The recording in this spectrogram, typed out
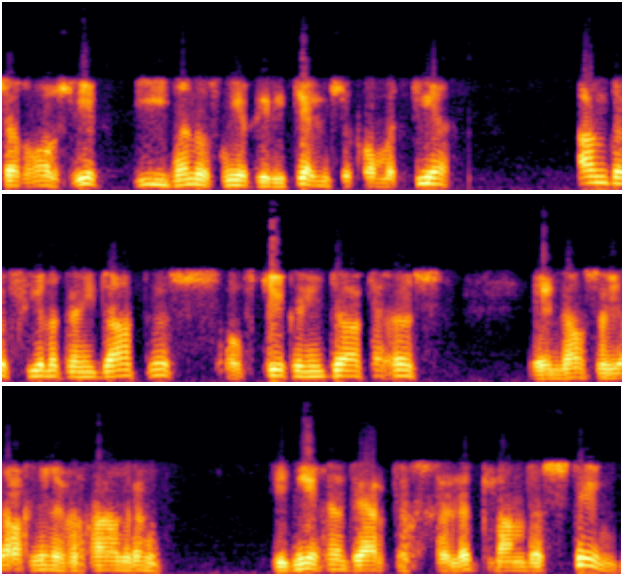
sal ons weet wie dan of meer die tellingsche komitee ander vele kandidaate is of twee kandidaate is en dan sal die algemene vergadering die 39 lidlande stem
